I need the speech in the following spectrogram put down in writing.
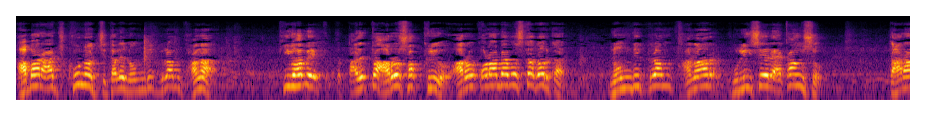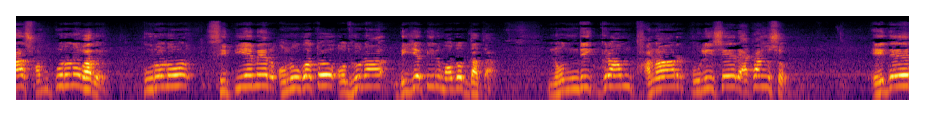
আবার আজ খুন হচ্ছে। তাহলে নন্দীগ্রাম থানা কীভাবে? তাদের তো আরও সক্রিয়, আরও কড়া ব্যবস্থা দরকার। নন্দীগ্রাম থানার পুলিশের একাংশ। তারা সম্পূর্ণভাবে পুরনো সিপিএম এর অনুগত অধুনা বিজেপির মদতদাতা। নন্দীগ্রাম থানার পুলিশের একাংশ। এদের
